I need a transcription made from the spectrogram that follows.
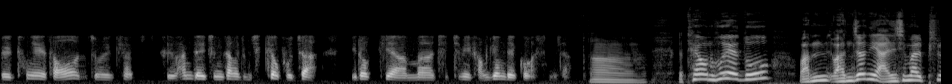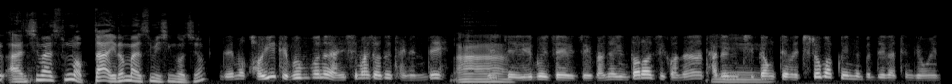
를 통해서 좀 이렇게 그 환자의 증상을 좀 지켜보자. 이렇게 아마 지침이 변경될 것 같습니다. 아, 퇴원 후에도 완, 완전히 안심할 필요, 안심할 수는 없다 이런 말씀이신 거죠? 네, 뭐 거의 대부분은 안심하셔도 되는데 아. 이제 일부 이제 이제 면역이 떨어지거나 다른 예. 지병 때문에 치료받고 있는 분들 같은 경우에는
